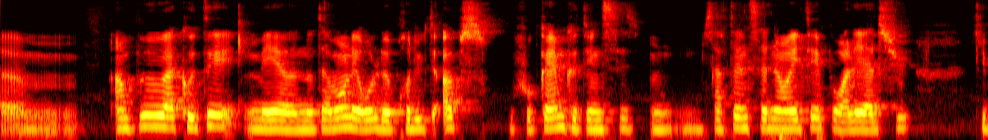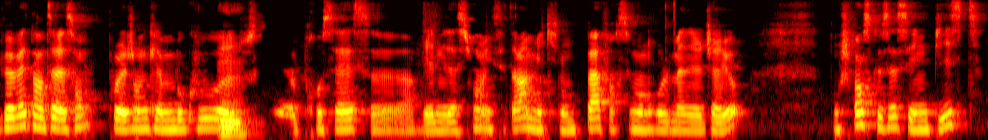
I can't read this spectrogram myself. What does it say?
Euh, un peu à côté, mais euh, notamment les rôles de product ops. Il faut quand même que tu aies une, certaine seniorité pour aller là-dessus, qui peuvent être intéressants pour les gens qui aiment beaucoup euh, mm. tout ce qui est euh, process, organisation, etc., mais qui n'ont pas forcément de rôle managériaux. Donc je pense que ça, c'est une piste.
